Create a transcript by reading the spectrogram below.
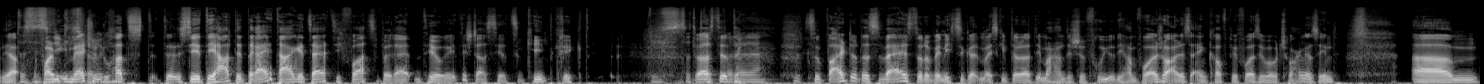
Ja, Das ist vor allem, imagine, du verrückt. hattest, die, die hatte drei Tage Zeit, sich vorzubereiten, theoretisch, dass sie jetzt ein Kind kriegt. Bist du Du hast ja da-. Sobald du das weißt, oder wenn sogar, ich meine, es gibt ja Leute, die machen das schon früher, die haben vorher schon alles einkauft, bevor sie überhaupt schwanger sind. Ähm,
